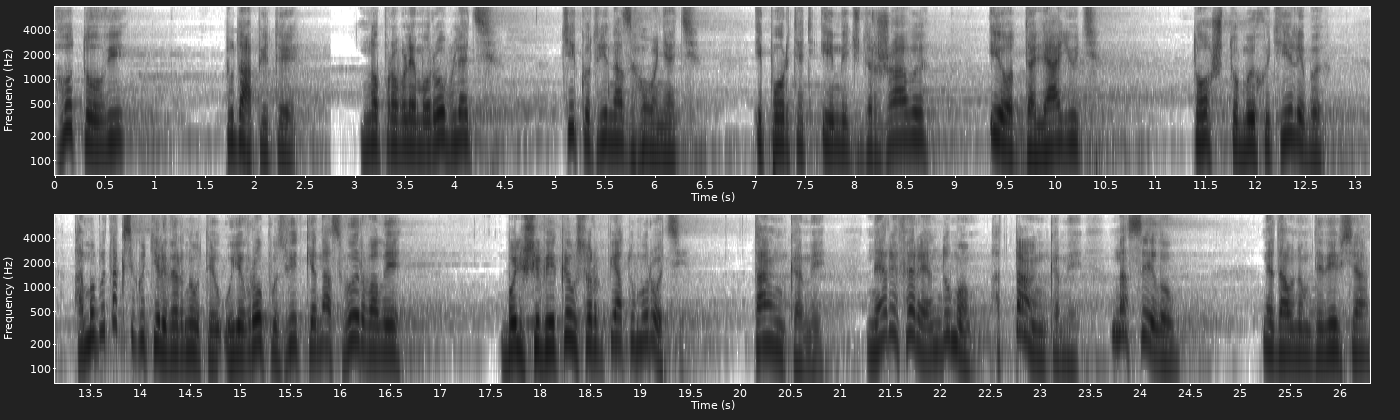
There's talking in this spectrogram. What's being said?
готові туди піти. Но проблему роблять ті, котрі нас гонять і портять імідж держави, і віддаляють то, що ми хотіли би. А ми би так всі хотіли вернути у Європу, звідки нас вирвали большевики в 45-му році танками, не референдумом, а танками на силу. Недавно дивився,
